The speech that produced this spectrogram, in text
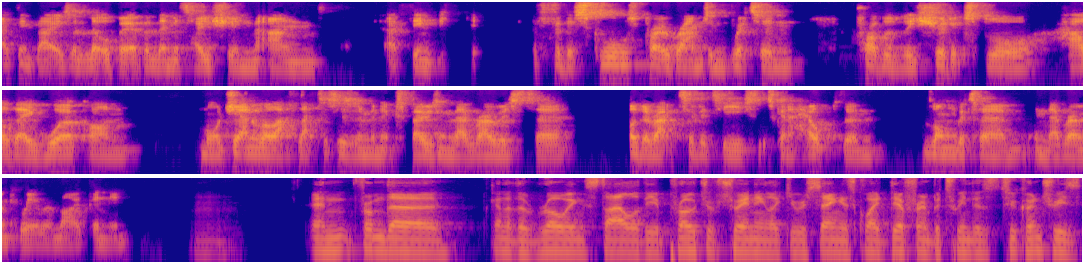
I think that is a little bit of a limitation, and I think for the schools programs in Britain probably should explore how they work on more general athleticism and exposing their rowers to other activities that's going to help them longer term in their own career, in my opinion. Mm. And from the kind of the rowing style or the approach of training, like you were saying, is quite different between those two countries.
